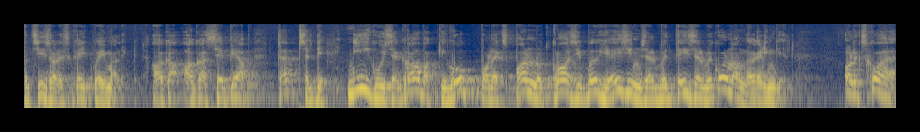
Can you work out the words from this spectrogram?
vot siis oleks kõik võimalik. aga, aga see peab täpselt nii, nii kui see Kravaki grupp oleks pannud gaasi põhja esimesel või teisel või kolmandal ringil, oleks kohe,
